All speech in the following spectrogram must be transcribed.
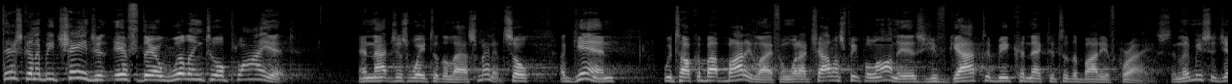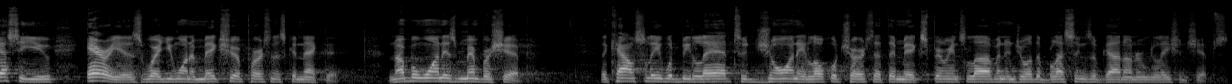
there's going to be changes if they're willing to apply it and not just wait to the last minute. So, again, we talk about body life, and what I challenge people on is you've got to be connected to the body of Christ. And let me suggest to you areas where you want to make sure a person is connected. Number one is membership. The counselee would be led to join a local church that they may experience love and enjoy the blessings of God honoring relationships.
